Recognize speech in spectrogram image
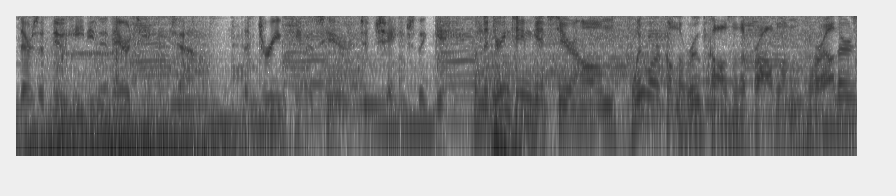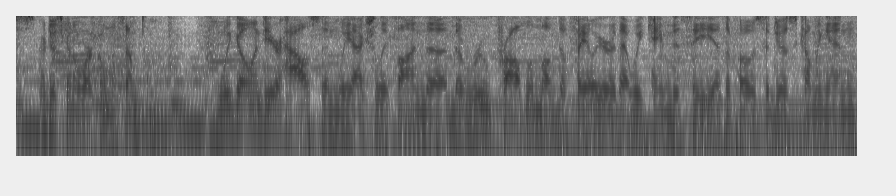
There's a new heating and air team in town. The Dream Team is here to change the game. When the Dream Team gets to your home, we work on the root cause of the problem, where others are just going to work on the symptom. We go into your house and we actually find the, the root problem of the failure that we came to see as opposed to just coming in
